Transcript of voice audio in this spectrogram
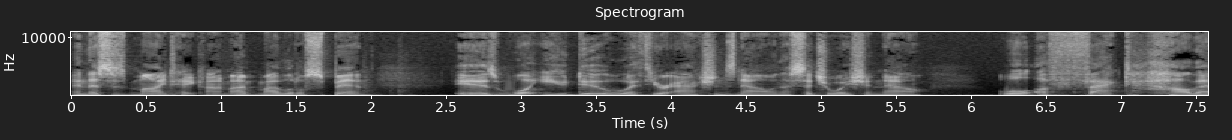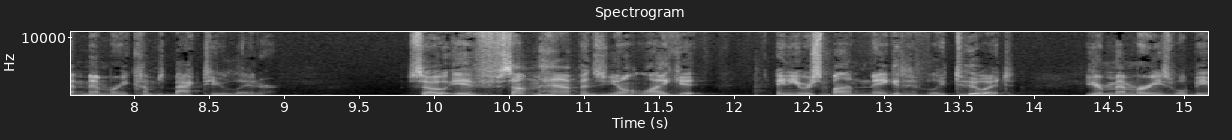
and this is my take on it, my, my little spin, is what you do with your actions now in the situation now will affect how that memory comes back to you later. So if something happens and you don't like it and you respond negatively to it, your memories will be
